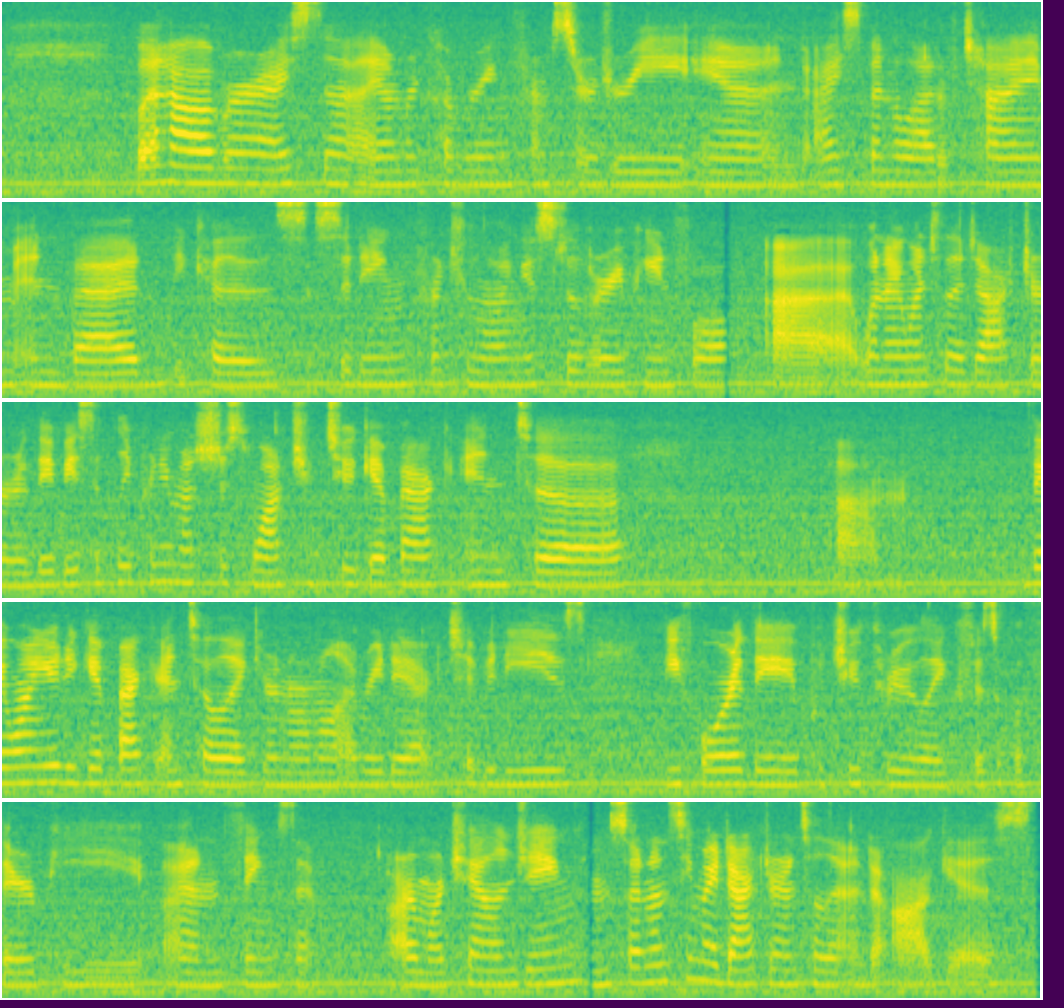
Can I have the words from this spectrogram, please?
But however, I still I am recovering from surgery, and I spend a lot of time in bed because sitting for too long is still very painful. Uh, when I went to the doctor, they basically pretty much just want you to get back into um, they want you to get back into like your normal everyday activities before they put you through like physical therapy and things that are more challenging. Um, so I don't see my doctor until the end of August.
